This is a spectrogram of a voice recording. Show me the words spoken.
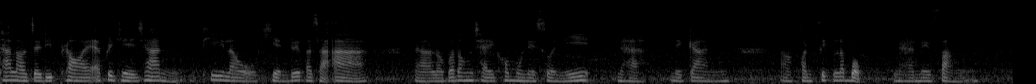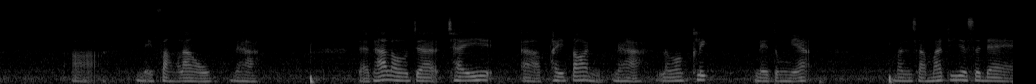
ถ้าเราจะ deploy แอปพลิเคชันที่เราเขียนด้วยภาษา R นะเราก็ต้องใช้ข้อมูลในส่วนนี้นะคะในการคอนฟิกระบบนะคะในฝั่งในฝั่งเรานะคะแต่ถ้าเราจะใช้ Python นะคะแล้วก็คลิกในตรงเนี้ยมันสามารถที่จะแสดง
